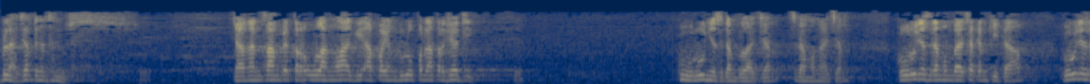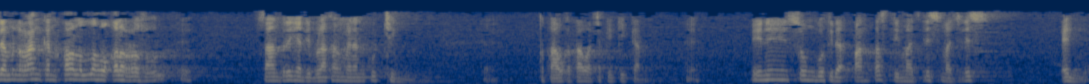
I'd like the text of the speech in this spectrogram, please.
Belajar dengan serius. Jangan sampai terulang lagi apa yang dulu pernah terjadi. Gurunya sedang belajar, sedang mengajar. Gurunya sedang membacakan kitab, gurunya sedang menerangkan qala Allah wa qala Rasul. Santrinya di belakang mainan kucing. Ketawa-ketawa cekikikan. Ini sungguh tidak pantas di majlis-majlis ilmu.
